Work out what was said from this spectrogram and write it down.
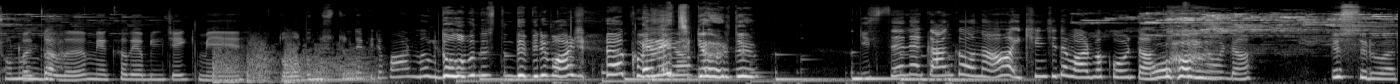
Sonunda. Bakalım yakalayabilecek mi? Dolabın üstünde biri var mı? Dolabın üstünde biri var. Evet gördüm. Gitsene kanka ona. Aa ikinci de var bak orada. Oha. Kimin orada? Bir sürü var.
